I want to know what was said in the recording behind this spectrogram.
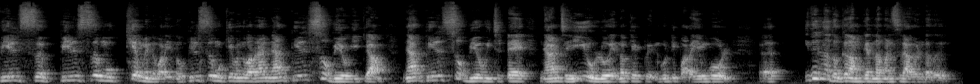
പിൽസ് പിൽസ് മുഖ്യം എന്ന് പറയുന്നു. പിൽസ് മുഖ്യം എന്ന് പറഞ്ഞാൽ ഞാൻ പിൽസ് ഉപയോഗിക്കാം. ഞാൻ പിൽസ് ഉപയോഗിച്ചിട്ടേ ഞാൻ ചെയ്യുള്ളൂ എന്നൊക്കെ പെൺകുട്ടി പറയുമ്പോൾ ഇതിൽ നിന്നൊക്കെ നമുക്ക് എന്താ മനസ്സിലാകേണ്ടത്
